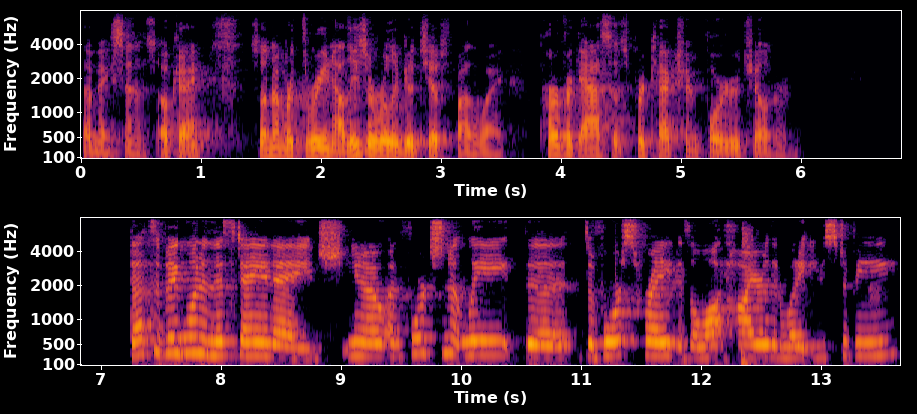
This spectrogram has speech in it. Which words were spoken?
That makes sense. Okay. So number three now, these are really good tips, by the way. Perfect assets protection for your children. That's a big one in this day and age. You know, unfortunately, the divorce rate is a lot higher than what it used to be,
